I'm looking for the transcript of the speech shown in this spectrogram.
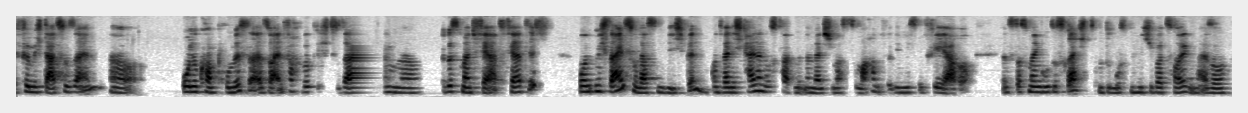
für mich da zu sein, äh, ohne Kompromisse, also einfach wirklich zu sagen, äh, du bist mein Pferd, fertig. Und mich sein zu lassen, wie ich bin. Und wenn ich keine Lust habe, mit einem Menschen was zu machen für die nächsten vier Jahre, dann ist das mein gutes Recht. Und du musst mich nicht überzeugen. Also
